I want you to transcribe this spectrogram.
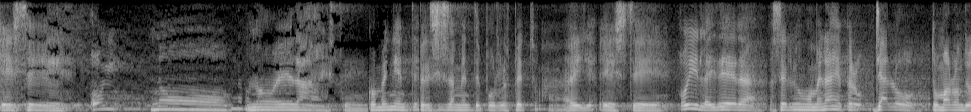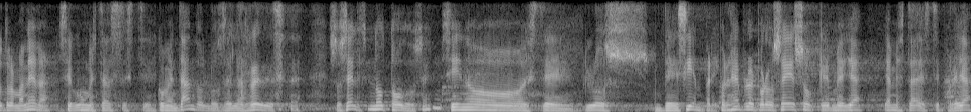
Este, hoy no, no era este, conveniente, precisamente por respeto a ella. Este, hoy la idea era hacerle un homenaje, pero ya lo tomaron de otra manera, según me estás este, comentando, los de las redes sociales, no todos, ¿eh? sino este, los de siempre. Por ejemplo, el proceso que me, ya, ya me está este, por allá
